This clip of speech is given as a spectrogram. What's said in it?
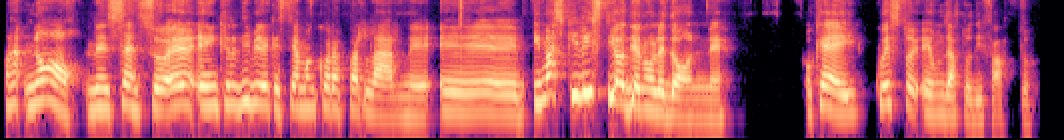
Ma no, nel senso è, è incredibile che stiamo ancora a parlarne. Eh, I maschilisti odiano le donne, ok? Questo è un dato di fatto.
